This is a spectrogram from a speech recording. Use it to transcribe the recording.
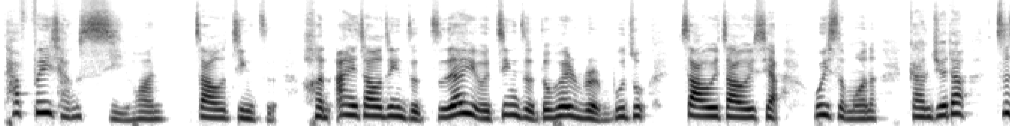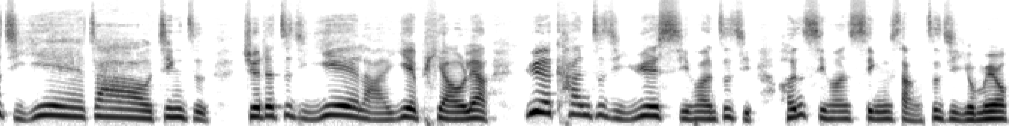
他非常喜欢照镜子，很爱照镜子，只要有镜子都会忍不住照一照一下。为什么呢？感觉到自己越照镜子，觉得自己越来越漂亮，越看自己越喜欢自己，很喜欢欣赏自己，有没有？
